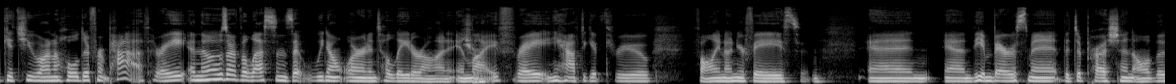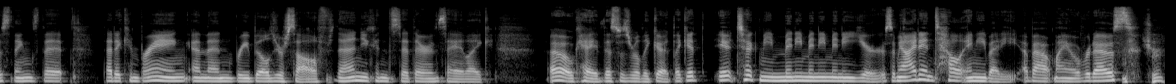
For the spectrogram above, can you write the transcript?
get you on a whole different path, right? And those are the lessons that we don't learn until later on in life, right? And you have to get through falling on your face and and and the embarrassment, the depression, all of those things that that it can bring, and then rebuild yourself. Then you can sit there and say like, oh, okay, this was really good. Like it it took me many, many, many years. I mean, I didn't tell anybody about my overdose Sure.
